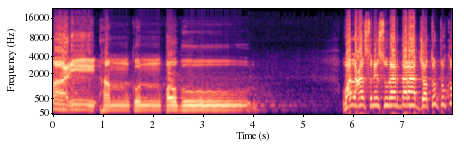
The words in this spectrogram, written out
মাই হাম কুন কবুল। ওয়াল আসরে সুরার দ্বারা যতটুকু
